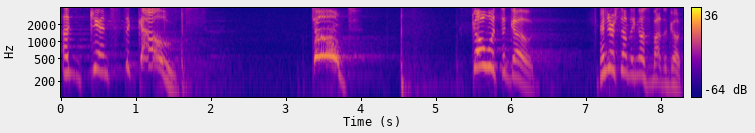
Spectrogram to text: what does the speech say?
against the goads. Don't. Go with the goad. And there's something else about the goad.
